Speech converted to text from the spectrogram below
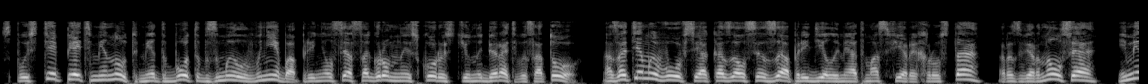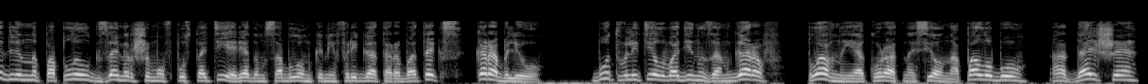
Спустя пять минут медбот взмыл в небо, принялся с огромной скоростью набирать высоту, а затем и вовсе оказался за пределами атмосферы хруста, развернулся и медленно поплыл к замершему в пустоте рядом с обломками фрегата «Роботекс» кораблю. Бот влетел в один из ангаров, плавно и аккуратно сел на палубу, а дальше...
